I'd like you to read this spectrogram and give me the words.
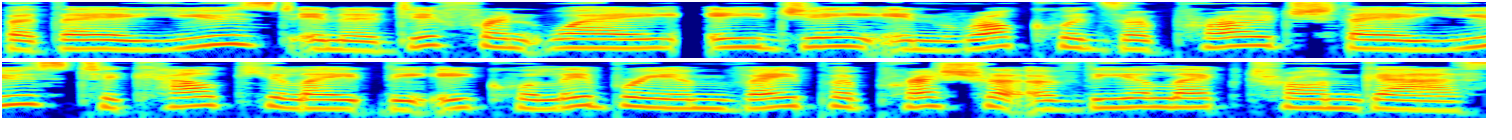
but they are used in a different way, e.g. in Rockwood's approach they are used to calculate the equilibrium vapor pressure of the electron gas.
